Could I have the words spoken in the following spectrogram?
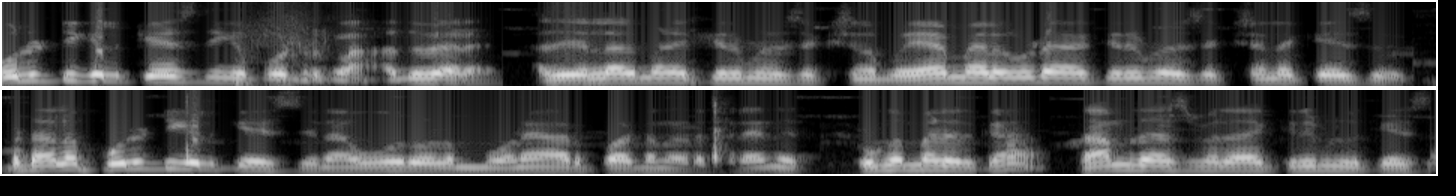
பொலிட்டிக்கல் கேஸ் நீங்க போட்டிருக்கலாம். அது வேற. அது எல்லாருமே கிரிமினல் செக்ஷன் என் மேல கூட கிரிமினல் செக்ஷன்ல கேஸ் இருக்கு. பட் அதெல்லாம் பொலிட்டிக்கல் கேஸ் நான் ஊர்வலம் போனேன் ஆர்ப்பாட்டம் நடத்தினேன்னு இருக்கு. உங்க மேல இருக்கா? ராமதாஸ் மேல கிரிமினல் கேஸ்.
